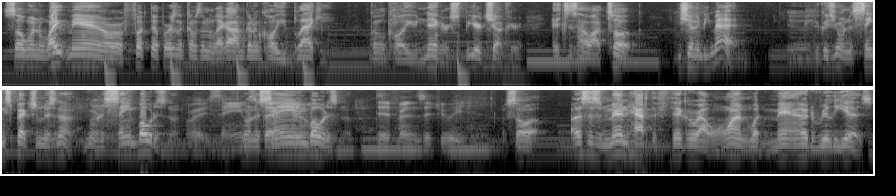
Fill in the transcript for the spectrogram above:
So when a white man or a fucked up person comes to me like, I'm gonna call you blackie, I'm gonna call you nigger, spear chucker. It's just how I talk. You shouldn't be mad because you're on the same spectrum as them. You're on the mm-hmm. same boat as them. Right, same. You're on the spectrum, same boat as them. Different situation. So us as men have to figure out one what manhood really is.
